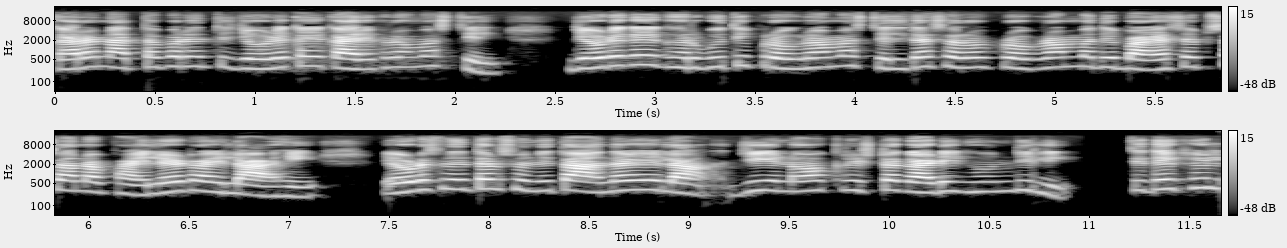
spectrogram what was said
कारण आतापर्यंत जेवढे काही कार्यक्रम असतील जेवढे काही घरगुती प्रोग्राम असतील त्या सर्व प्रोग्राममध्ये बाळासाहेब सानप हायलाईट राहिला आहे. एवढंच नाही तर सुनीता आंधळेला जी इनोवा क्रिस्टा गाडी घेऊन दिली ती देखील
